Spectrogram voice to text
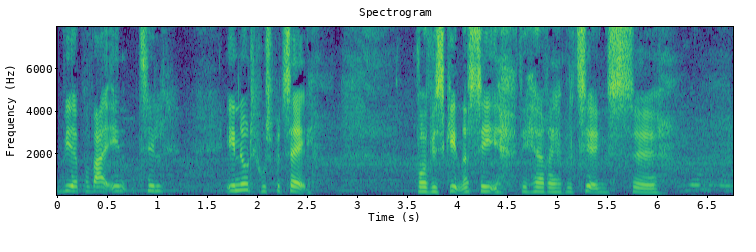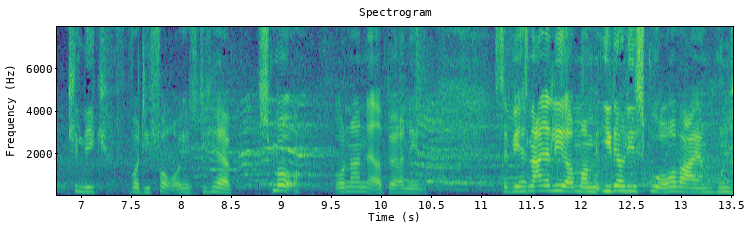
Vi er på vej ind til endnu et hospital, hvor vi skal ind og se det her rehabiliteringsklinik, hvor de får øh, de her små underernærede børn ind. Så vi har snakket lige om, om Ida lige skulle overveje, om hun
